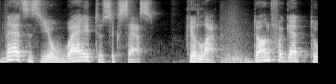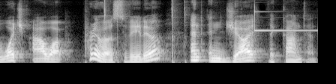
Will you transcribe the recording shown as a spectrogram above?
That is your way to success. Good luck! Don't forget to watch our previous video and enjoy the content.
